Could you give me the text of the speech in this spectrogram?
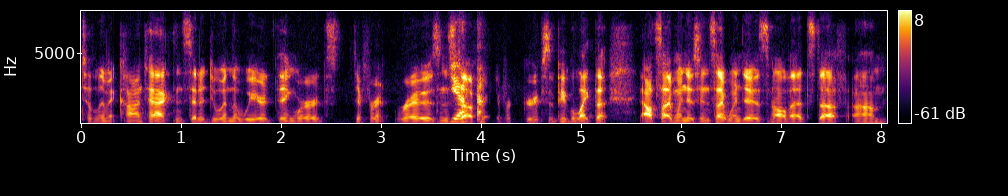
to limit contact instead of doing the weird thing where it's different rows and yeah. stuff, different groups of people like the outside windows, inside windows, and all that stuff. Um,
